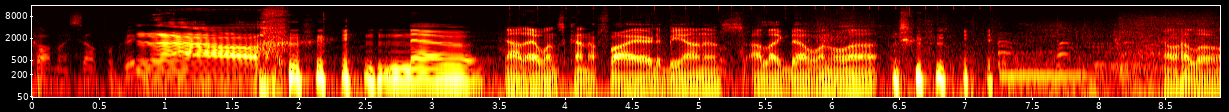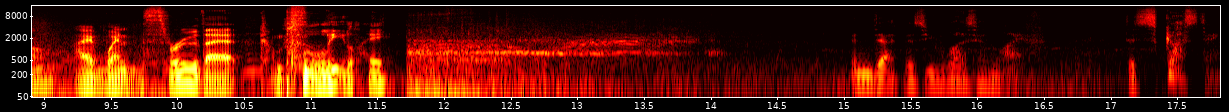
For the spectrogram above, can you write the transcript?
Caught myself a bit. No. no. Now that one's kind of fire, to be honest. I like that one a lot. oh, hello. I went through that completely. In death as he was in life. Disgusting.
